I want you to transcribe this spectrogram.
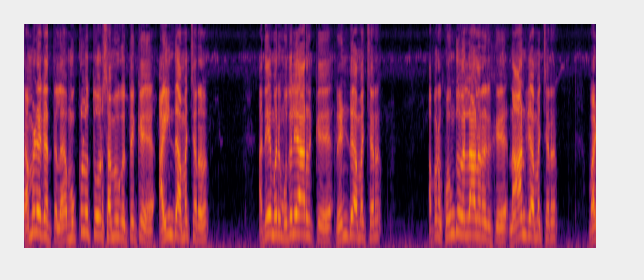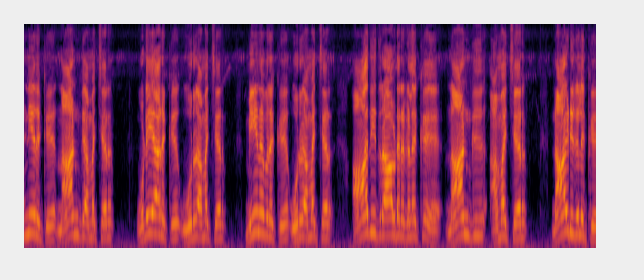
தமிழகத்தில் முக்குளத்தூர் சமூகத்துக்கு ஐந்து அமைச்சர் அதே மாதிரி முதலியாருக்கு ரெண்டு அமைச்சர். அப்புறம் கொங்கு வெள்ளாளருக்கு நான்கு அமைச்சர். வன்னியருக்கு நான்கு அமைச்சர். உடையாருக்கு ஒரு அமைச்சர். மீனவருக்கு ஒரு அமைச்சர். ஆதி திராவிடர்களுக்கு நான்கு அமைச்சர். நாயுடுகளுக்கு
